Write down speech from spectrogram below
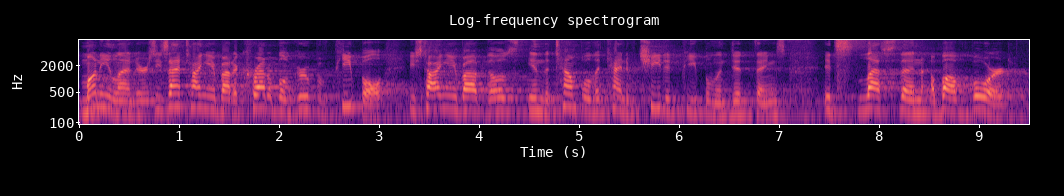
money lenders, he's not talking about a credible group of people. He's talking about those in the temple that kind of cheated people and did things. It's less than above board.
